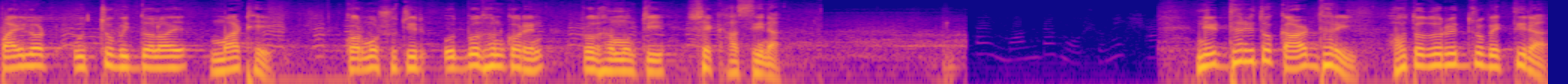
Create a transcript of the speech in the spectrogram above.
pilot উচ্চ বিদ্যালয় মাঠে কর্মসূচির উদ্বোধন করেন প্রধানমন্ত্রী শেখ হাসিনা। নির্ধারিত কার্ডধারী হতদরিদ্র ব্যক্তিরা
